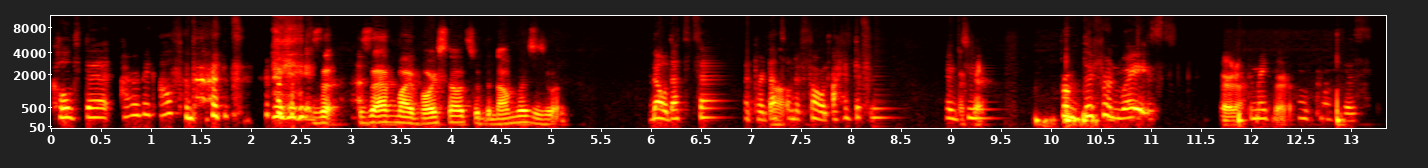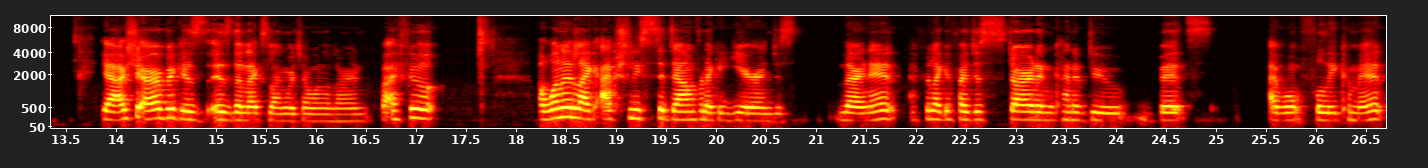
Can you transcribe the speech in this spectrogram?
called the Arabic alphabet. Does that does that have my voice notes with the numbers as well? no, that's separate. That's Oh. on the phone. I have different Okay. From different ways Fair enough. to make Fair it more process. yeah, actually, Arabic is is the next language I want to learn. But I feel I want to like actually sit down for like a year and just learn it. I feel like if I just start and kind of do bits, I won't fully commit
